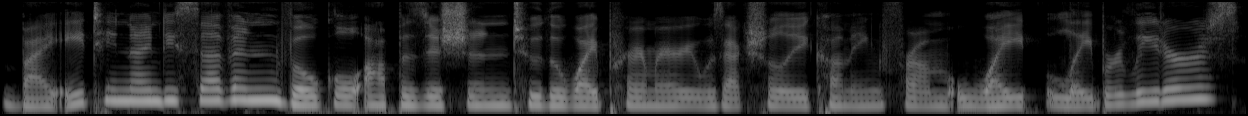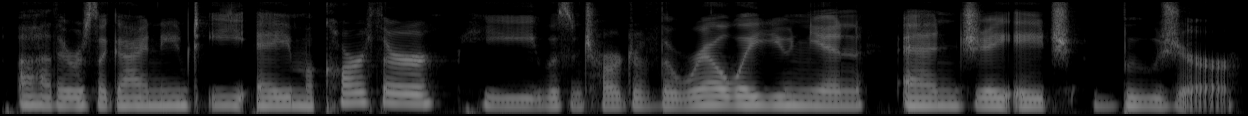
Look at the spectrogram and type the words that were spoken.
By 1897, vocal opposition to the white primary was actually coming from white labor leaders. Uh, there was a guy named E.A. MacArthur, he was in charge of the railway union, and J.H. Bouger.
